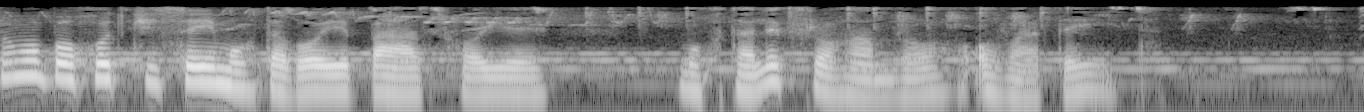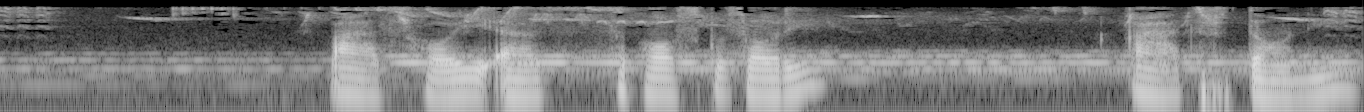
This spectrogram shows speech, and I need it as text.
شما با خود کیسه محتوای بذرهای مختلف را همراه آورده اید. بذرهایی از سپاسگزاری قدردانی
